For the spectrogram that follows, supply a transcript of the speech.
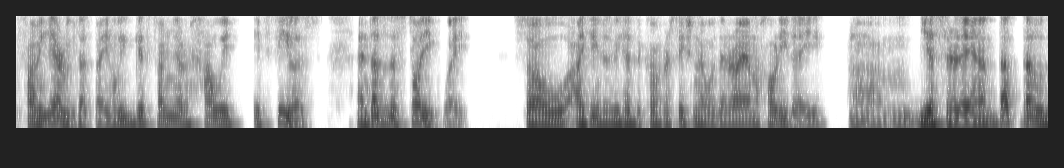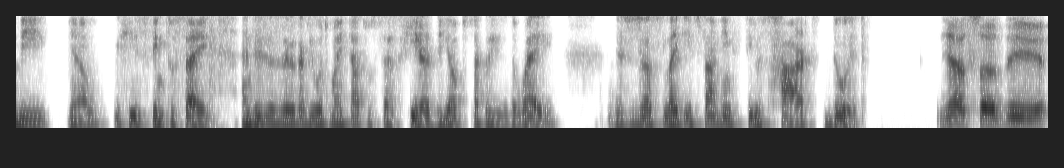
familiar with that pain. We get familiar how it, it feels and that's the stoic way. So i think that we had the conversation about the ryan holiday mm-hmm. um, yesterday and that that would be you know his thing to say. And this is exactly what my tattoo says here the obstacle is the way. It's just like if something feels hard do it. Yeah so the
